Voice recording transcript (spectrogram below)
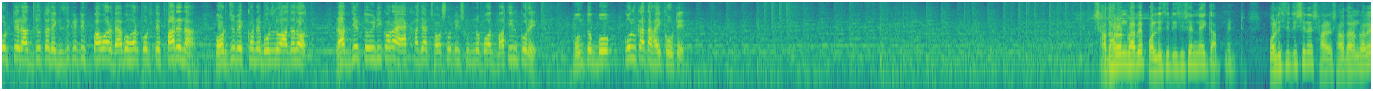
করতে রাজ্য তার এক্সিকিউটিভ পাওয়ার ব্যবহার করতে পারে না, পর্যবেক্ষণে বলল আদালত। রাজ্যের তৈরি করা এক হাজার ছশোটি শূন্যপদ বাতিল করে মন্তব্য কলকাতা হাইকোর্টের। সাধারণভাবে পলিসি ডিসিশন নেই গভর্নমেন্ট পলিসি ডিসিশনে সাধারণভাবে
